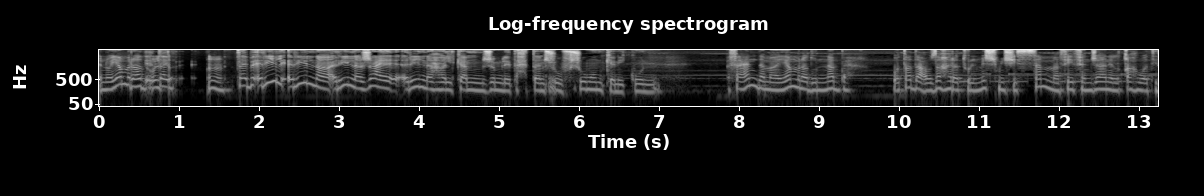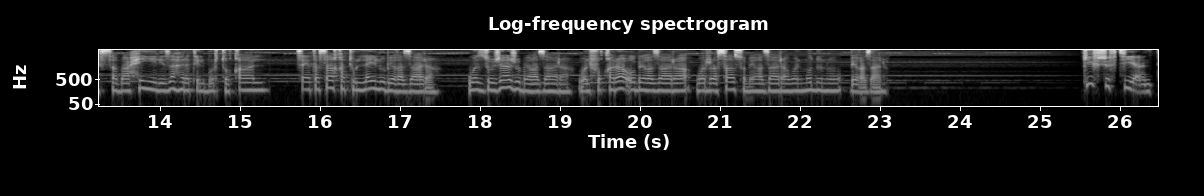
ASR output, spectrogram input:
إنه يمرض قلت طيب طيب ريل ريلنا ريلنا رجعي ريلنا هالكم جملة حتى نشوف شو ممكن يكون. فعندما يمرض النبع وتضع زهرة المشمش السم في فنجان القهوة الصباحي لزهرة البرتقال سيتساقط الليل بغزارة والزجاج بغزارة والفقراء بغزارة والرصاص بغزارة والمدن بغزارة. كيف شفتيها أنت؟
